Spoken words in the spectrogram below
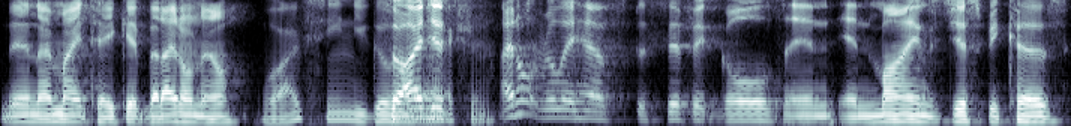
Then I might take it, but I don't know. Well, I've seen you go. so I just action. I don't really have specific goals in in mind just because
